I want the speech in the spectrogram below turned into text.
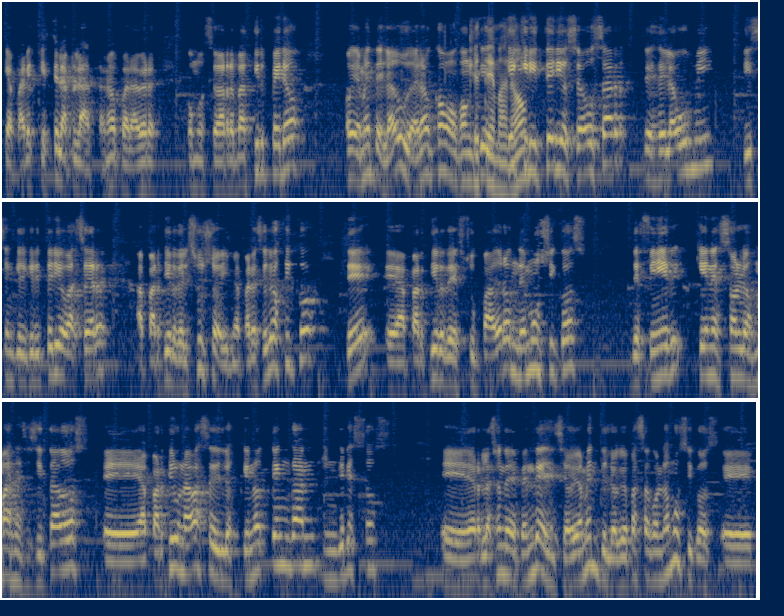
que aparezca, que esté la plata, ¿no? Para ver cómo se va a repartir, pero obviamente es la duda, ¿no? ¿Cómo, con Qué qué, tema, qué ¿no? criterio se va a usar desde la UMI? Dicen que el criterio va a ser a partir del suyo, y me parece lógico, de eh, a partir de su padrón de músicos, definir quiénes son los más necesitados, eh, a partir de una base de los que no tengan ingresos eh, de relación de dependencia. Obviamente lo que pasa con los músicos, eh,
